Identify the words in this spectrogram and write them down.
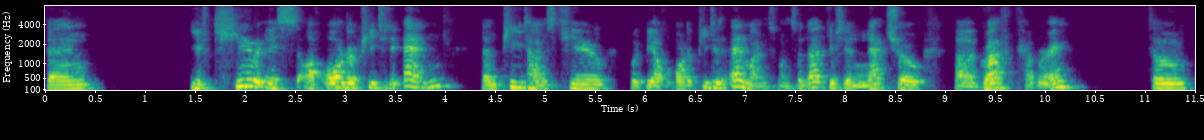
Then if q is of order p to the n, then p times q would be of order p to the n minus 1. So that gives you a natural uh, graph covering. So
